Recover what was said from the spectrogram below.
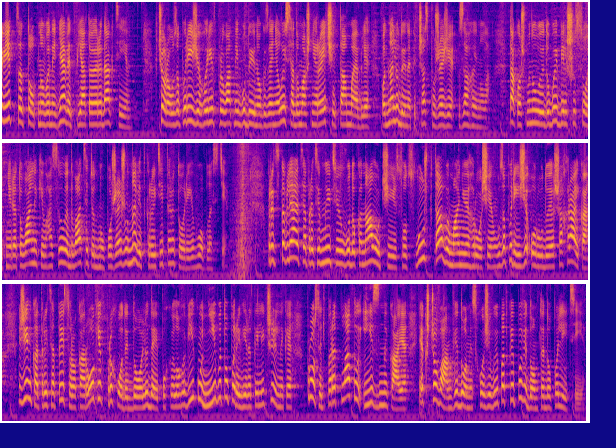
Привіт, це топ новини дня від п'ятої редакції. Вчора у Запоріжжі горів приватний будинок. Зайнялися домашні речі та меблі. Одна людина під час пожежі загинула. Також минулої доби більше сотні рятувальників гасили 21 пожежу на відкритій території в області. Представляється працівницею водоканалу чи соцслужб та виманює гроші. У Запоріжжі орудує шахрайка. Жінка 30-40 років приходить до людей похилого віку, нібито перевірити лічильники, просить передплату і зникає. Якщо вам відомі схожі випадки, повідомте до поліції.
